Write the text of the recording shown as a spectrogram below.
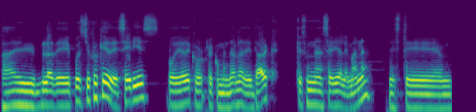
ay, la de, pues yo creo que de series podría de recomendar la de Dark, que es una serie alemana. Este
